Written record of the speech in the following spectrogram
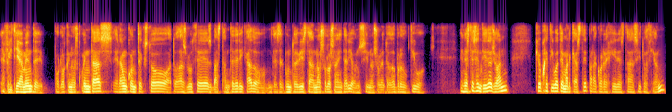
Efectivamente, por lo que nos cuentas, era un contexto a todas luces bastante delicado desde el punto de vista no solo sanitario, sino sobre todo productivo. En este sentido, Joan, ¿qué objetivo te marcaste para corregir esta situación?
